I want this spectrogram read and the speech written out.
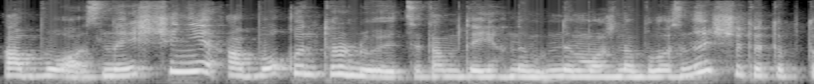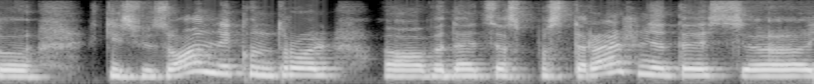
або знищені, або контролюються там, де їх не, можна було знищити, тобто якийсь візуальний контроль, е, ведеться спостереження, десь е,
